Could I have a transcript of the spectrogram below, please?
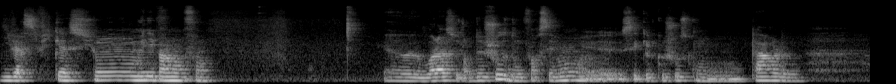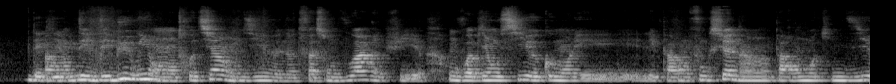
diversification menée par l'enfant? Euh, voilà, ce genre de choses. Donc forcément, euh, c'est quelque chose qu'on parle Dès le, début. dès le début, oui, en entretien, on dit euh, notre façon de voir et puis on voit bien aussi comment les, les parents fonctionnent. hein. Un parent, moi, qui me dit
